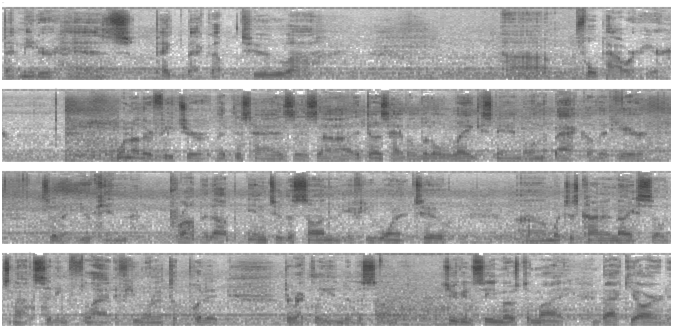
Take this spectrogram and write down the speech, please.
that meter has pegged back up to uh, uh full power here. One other feature that this has is uh, it does have a little leg stand on the back of it here so that you can prop it up into the sun if you want it to um, which is kind of nice so it's not sitting flat if you wanted to put it directly into the sun. As you can see most of my backyard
